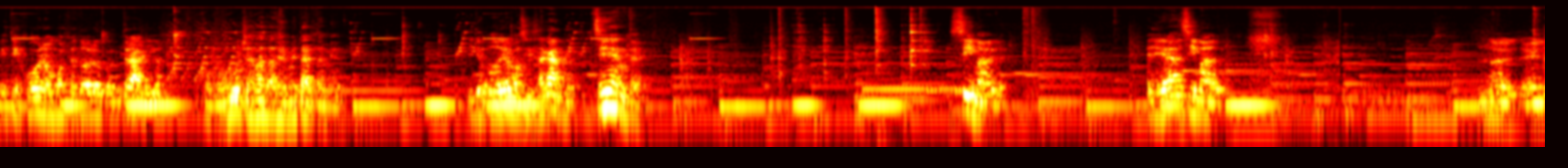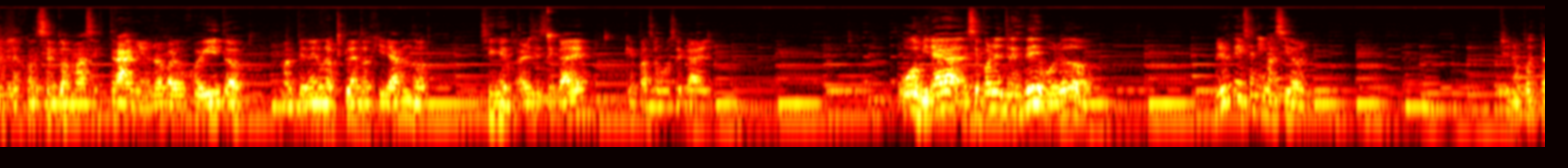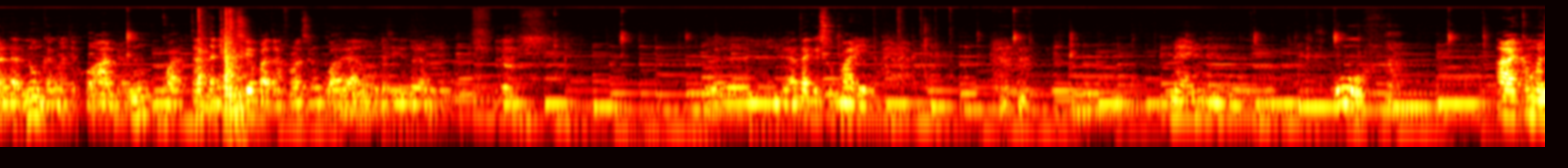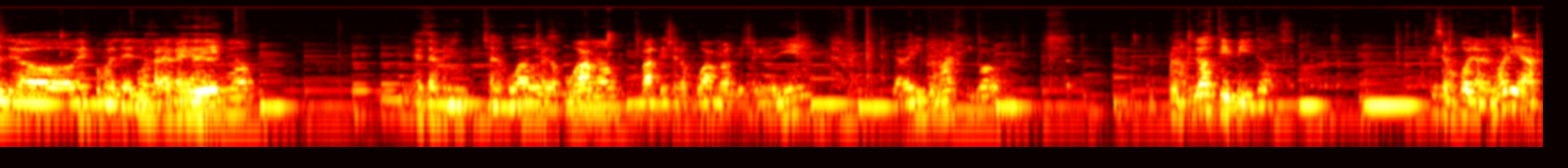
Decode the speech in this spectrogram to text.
este juego nos muestra todo lo contrario. Como muchas bandas de metal también. Y lo podríamos ir sacando. Siguiente. Simag. El gran Simag. Uno de los conceptos más extraños, ¿no? Para un jueguito, mantener unos platos girando. A Siguiente. ver si se cae. ¿Qué pasa cuando se caen? Uy, mirá, se pone en 3D, boludo. Mirá que es animación. Che, no puedes perder nunca con este juego. Ah, pero un cua- tanta animación para transformarse en un cuadrado, casi que toda la mierda. El, ataque submarino. Men- Uf. Ah, es como el de lo, es como el del paracaidismo. También ya lo jugamos. Ya lo jugamos, Vázquez ya lo jugamos, Vázquez ya Medellín, Laberinto Mágico. Bueno, los tipitos. ¿Qué se me juega la memoria?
